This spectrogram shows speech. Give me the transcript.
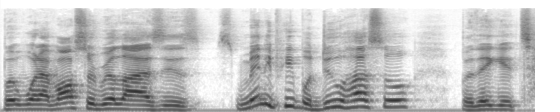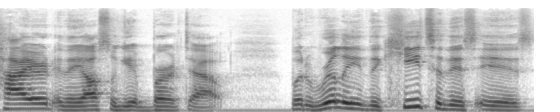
But what I've also realized is many people do hustle, but they get tired and they also get burnt out. But really, the key to this is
